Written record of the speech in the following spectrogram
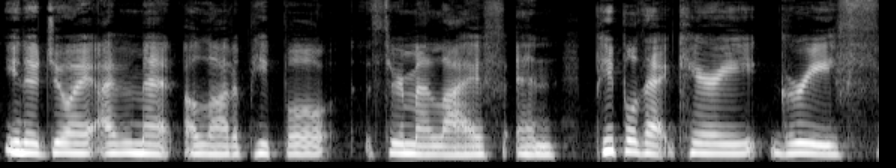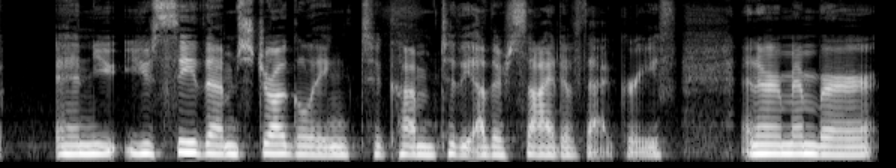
You know, Joy, I've met a lot of people through my life and people that carry grief and you, you see them struggling to come to the other side of that grief. And I remember,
